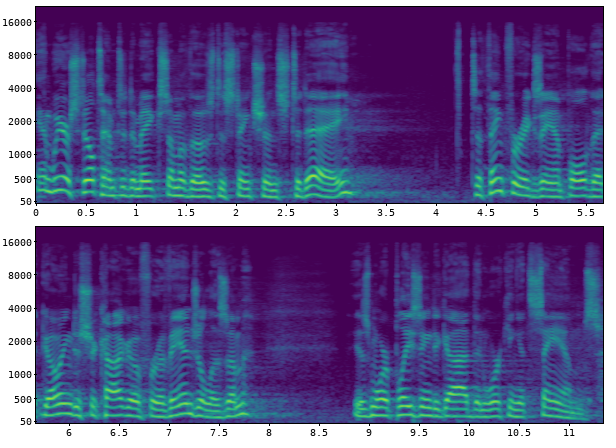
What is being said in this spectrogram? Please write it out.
And we are still tempted to make some of those distinctions today. To think, for example, that going to Chicago for evangelism is more pleasing to God than working at Sam's.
